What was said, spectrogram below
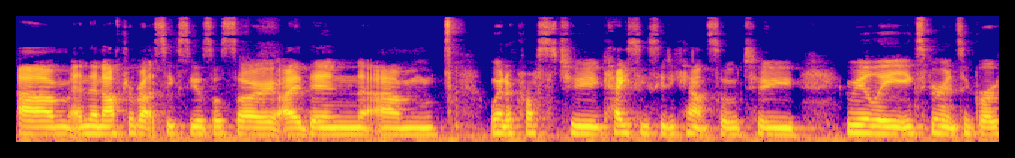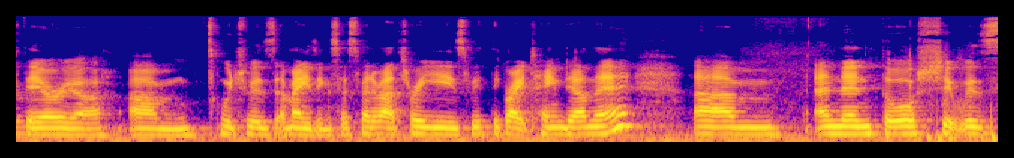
Um, and then after about six years or so, I then um, went across to Casey City Council to really experience a growth area, um, which was amazing. So I spent about three years with the great team down there, um, and then thought it was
